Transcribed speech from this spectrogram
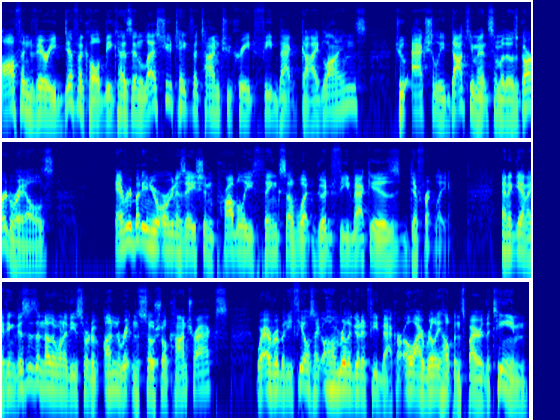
often very difficult because unless you take the time to create feedback guidelines to actually document some of those guardrails, everybody in your organization probably thinks of what good feedback is differently. And again, I think this is another one of these sort of unwritten social contracts where everybody feels like, oh, I'm really good at feedback, or oh, I really help inspire the team.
